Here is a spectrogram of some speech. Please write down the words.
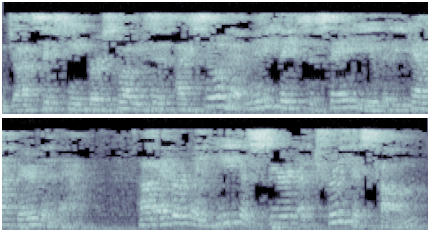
In John 16, verse 12, he says, I still have many things to say to you, but you cannot bear them now. However, when he, the Spirit of truth, has come,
